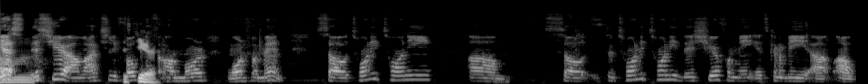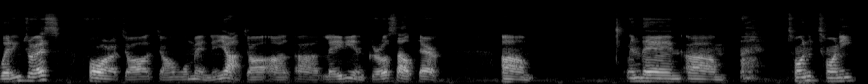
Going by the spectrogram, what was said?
yes, um, this year I'm actually focused year. on more more for men. So 2020, um, so the 2020 this year for me, it's gonna be a, a wedding dress for the, the women, yeah, the uh, uh, lady and girls out there. Um, and then um, 2020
